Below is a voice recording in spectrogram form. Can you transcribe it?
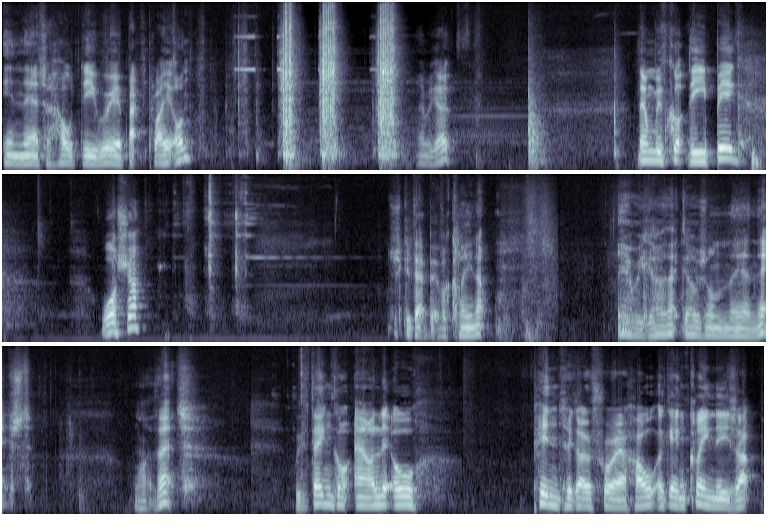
in there to hold the rear back plate on. There we go. Then we've got the big washer. Just give that a bit of a clean up. There we go, that goes on there next, like that. We've then got our little pin to go through our hole. Again, clean these up,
